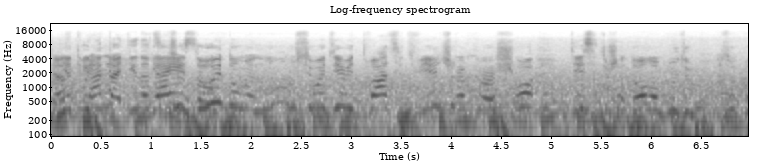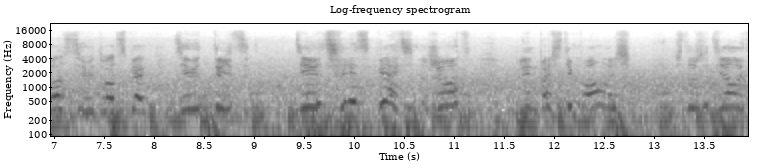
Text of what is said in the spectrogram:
я часов. иду и думаю, ну, всего 9.20 вечера, хорошо, в 10 уже дома будем. А тут бас 9.25, 9.30, 9.35, живот, блин, почти полночь. Что же делать?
